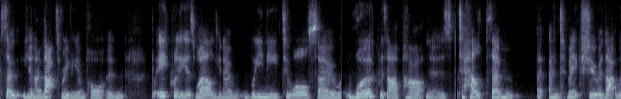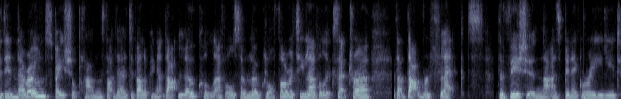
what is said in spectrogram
So, you know, that's really important. But equally as well, you know, we need to also work with our partners to help them and to make sure that within their own spatial plans that they're developing at that local level so local authority level etc that that reflects the vision that has been agreed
